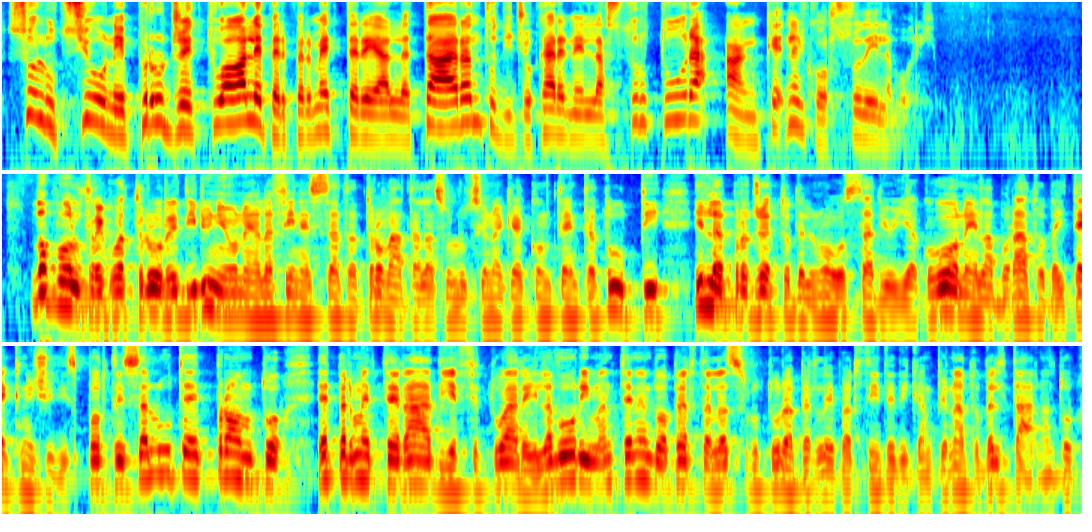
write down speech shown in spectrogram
soluzione progettuale per permettere al Taranto di giocare nella struttura anche nel corso dei lavori. Dopo oltre quattro ore di riunione, alla fine è stata trovata la soluzione che accontenta tutti. Il progetto del nuovo stadio Iacovone, elaborato dai tecnici di Sport e Salute, è pronto e permetterà di effettuare i lavori mantenendo aperta la struttura per le partite di campionato del Taranto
